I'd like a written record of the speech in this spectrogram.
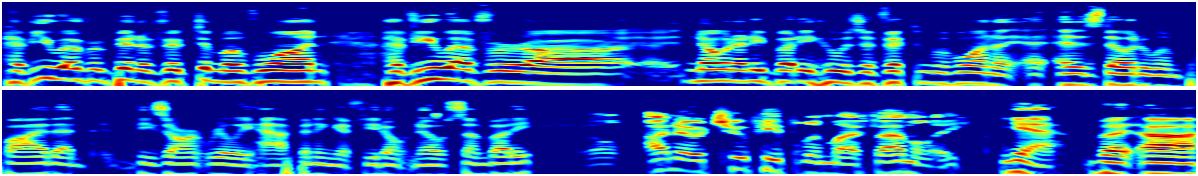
have you ever been a victim of one? Have you ever uh, known anybody who was a victim of one?" As though to imply that these aren't really happening if you don't know somebody. Well, I know two people in my family. Yeah, but uh,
